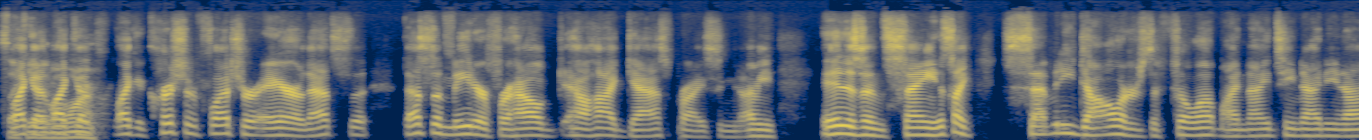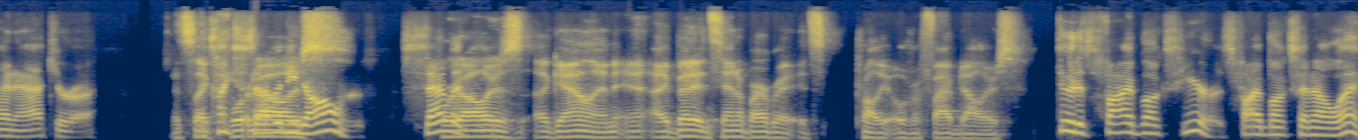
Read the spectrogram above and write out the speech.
It's like, a like a like a Christian Fletcher air. That's the that's the meter for how how high gas pricing. I mean, it is insane. It's like seventy dollars to fill up my 1999 Acura. It's like it's like seventy dollars. Seven, dollars a gallon, and I bet in Santa Barbara it's probably over five dollars. dude. It's five bucks here. It's five bucks in LA.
